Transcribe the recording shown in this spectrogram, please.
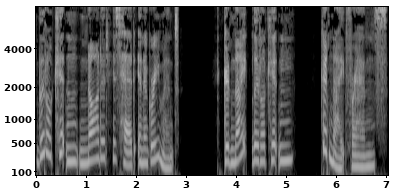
Little Kitten nodded his head in agreement. Good night, Little Kitten. Good night, friends.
